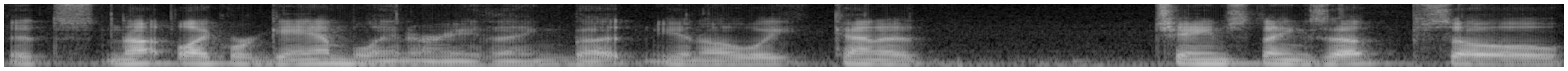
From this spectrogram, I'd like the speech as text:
It's not like we're gambling or anything, but you know we kind of change things up. So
